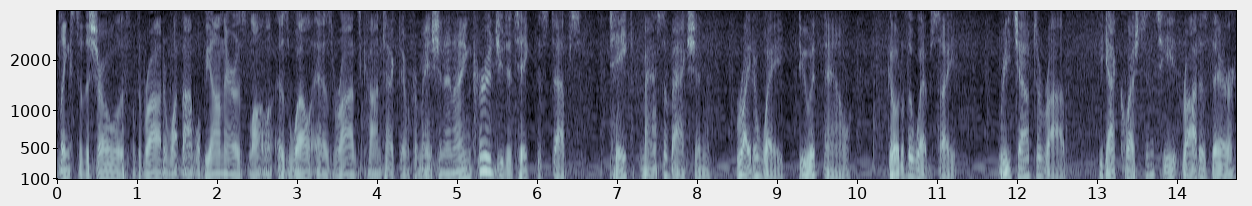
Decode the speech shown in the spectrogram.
links to the show with, with Rod and whatnot will be on there as, lo- as well as Rod's contact information. And I encourage you to take the steps, take massive action right away. Do it now. Go to the website, reach out to Rob. If you got questions, he Rod is there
